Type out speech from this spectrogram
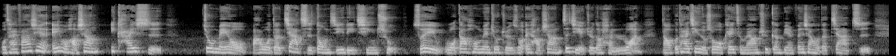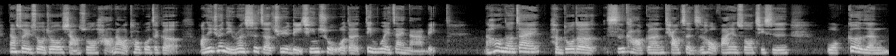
我才发现，哎，我好像一开始就没有把我的价值动机理清楚。所以我到后面就觉得说，哎，好像自己也觉得很乱，然后不太清楚，说我可以怎么样去跟别人分享我的价值。那所以说，我就想说，好，那我透过这个黄金圈理论，试着去理清楚我的定位在哪里。然后呢，在很多的思考跟调整之后，我发现说，其实我个人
